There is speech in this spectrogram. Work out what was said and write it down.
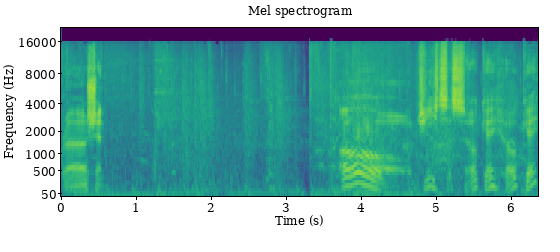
Rush in. Oh, Jesus. Okay, okay.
